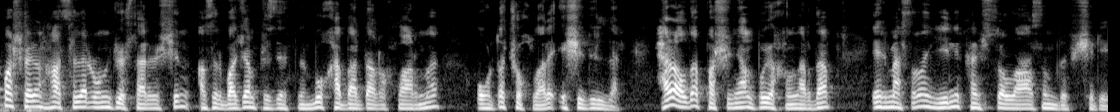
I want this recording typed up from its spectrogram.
baş verən hadisələr onu göstərir ki, Azərbaycan prezidentinin bu xəbərdarlıqlarını orada çoxları eşidirlər. Hər halda Paşinyan bu yaxınlarda Ermənistana yeni konstitusiya lazımdır fikri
